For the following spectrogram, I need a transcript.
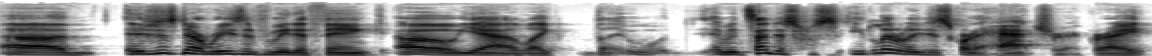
um, there's just no reason for me to think, oh yeah, like I mean, Son just he literally just scored a hat trick, right?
